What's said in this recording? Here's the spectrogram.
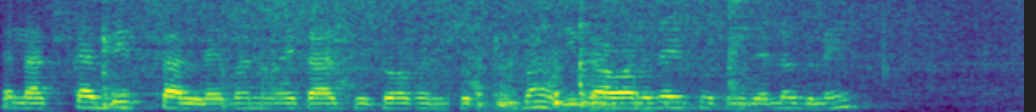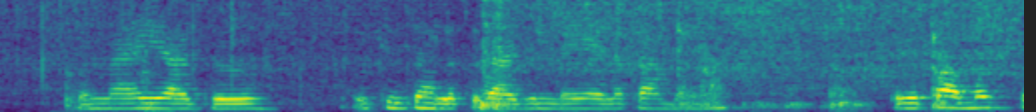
त्याला आज काय बेत चाललाय बनवायचं आज दोघांकडची भाजी गावाला जायचं होतं उद्या लग्न आहे. पण नाही आज उशीर झालं तर अजून नाही यायला कामाला तर पा मस्त.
